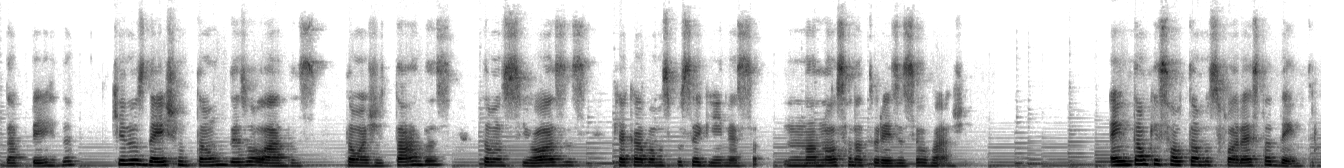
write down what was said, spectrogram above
da perda, que nos deixam tão desoladas, tão agitadas, tão ansiosas, que acabamos por seguir nessa, na nossa natureza selvagem. É então que saltamos floresta dentro,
